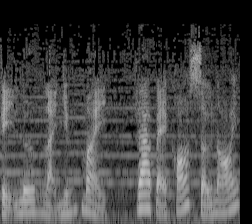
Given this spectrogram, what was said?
Kỵ lương lại nhướng mày, ra vẻ khó xử nói.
